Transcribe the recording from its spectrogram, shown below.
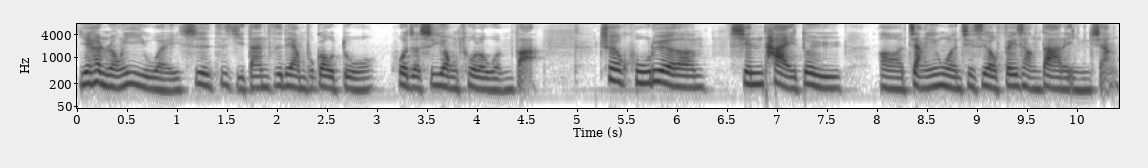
也很容易以为是自己单字量不够多，或者是用错了文法，却忽略了心态对于呃讲英文其实有非常大的影响。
